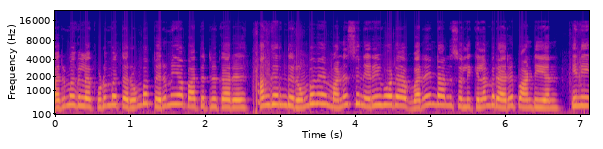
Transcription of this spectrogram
மருமகளை குடும்பத்தை ரொம்ப பெருமையா பார்த்துட்டு இருக்காரு. அங்கிருந்து ரொம்பவே மனசு நிறைவோட வரேண்டான்னு சொல்லி கிளம்புறாரு பாண்டியன். இனி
